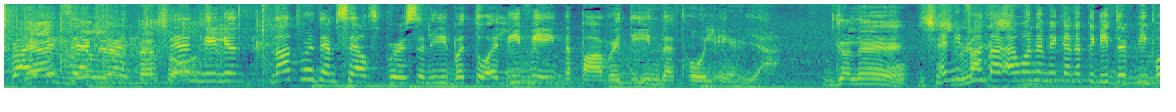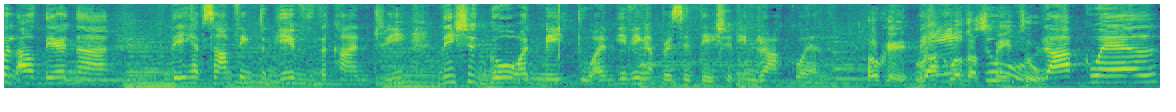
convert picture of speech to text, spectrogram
Private 10 sector. million pesos. 10 million, not for themselves personally, but to alleviate the poverty in that whole area. Galing. This is And in fact, I, I want to make an appeal. If there are people out there na they have something to give the country, they should go on May 2. I'm giving a presentation in Rockwell. Okay, Rockwell, that's May 2. Rockwell,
